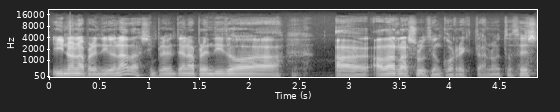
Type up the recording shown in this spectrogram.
Y no han aprendido nada, simplemente han aprendido a, a, dar la solución correcta. ¿no? Entonces,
